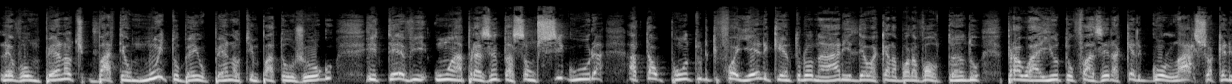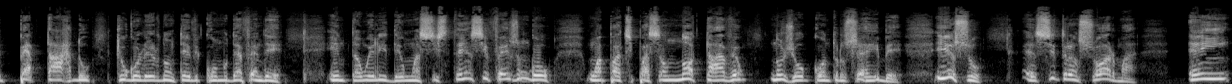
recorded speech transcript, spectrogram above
Levou um pênalti, bateu muito bem o pênalti, empatou o jogo e teve uma apresentação segura a tal ponto de que foi ele que entrou na área e deu aquela bola voltando para o Ailton fazer aquele golaço, aquele petardo que o goleiro não teve como defender. Então ele deu uma assistência e fez um gol. Uma participação notável no jogo contra o CRB. Isso eh, se transforma em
